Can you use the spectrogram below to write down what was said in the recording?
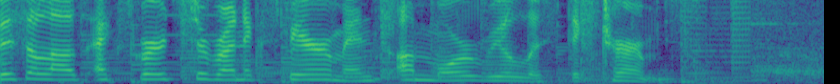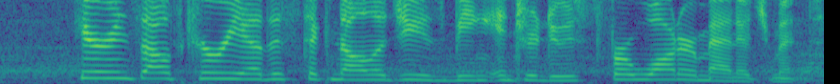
This allows experts to run experiments on more realistic terms. Here in South Korea, this technology is being introduced for water management.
